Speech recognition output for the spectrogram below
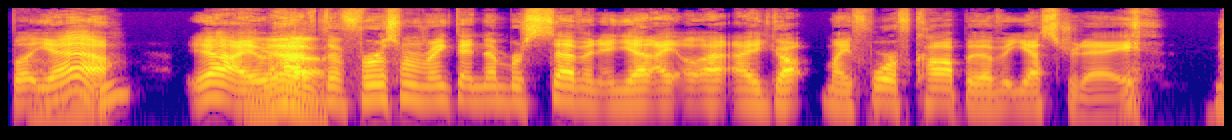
but yeah, Um, yeah. I yeah. have the first one ranked at number seven, and yet I I got my fourth copy of it yesterday.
